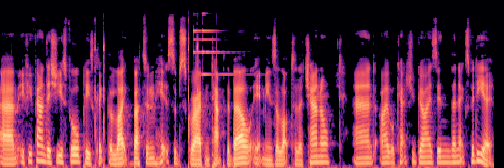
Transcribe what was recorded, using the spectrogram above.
Um, if you found this useful, please click the like button, hit subscribe, and tap the bell. It means a lot to the channel, and I will catch you guys in the next video.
